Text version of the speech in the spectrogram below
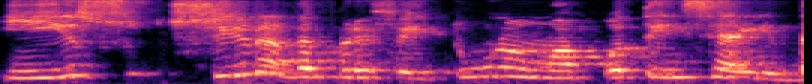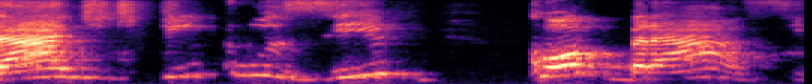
E isso tira da prefeitura uma potencialidade de, inclusive, cobrar se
